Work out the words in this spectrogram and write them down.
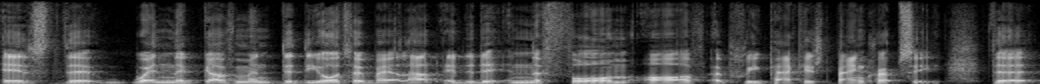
is that when the government did the auto bailout, it did it in the form of a prepackaged bankruptcy. The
